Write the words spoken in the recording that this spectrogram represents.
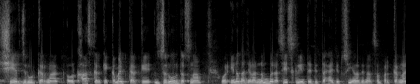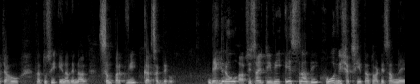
ਸ਼ੇਅਰ ਜ਼ਰੂਰ ਕਰਨਾ ਔਰ ਖਾਸ ਕਰਕੇ ਕਮੈਂਟ ਕਰਕੇ ਜ਼ਰੂਰ ਦੱਸਣਾ ਔਰ ਇਹਨਾਂ ਦਾ ਜਿਹੜਾ ਨੰਬਰ ਅਸੀਂ ਸਕਰੀਨ ਤੇ ਦਿੱਤਾ ਹੈ, ਜੇ ਤੁਸੀਂ ਇਹਨਾਂ ਦੇ ਨਾਲ ਸੰਪਰਕ ਕਰਨਾ ਚਾਹੋ, ਤਾਂ ਤੁਸੀਂ ਇਹਨਾਂ ਦੇ ਨਾਲ ਸੰਪਰਕ ਵੀ ਕਰ ਸਕਦੇ ਹੋ। ਦੇਖਦੇ ਰਹੋ ਆਪਸੀ ਸਾਇੰਸ ਟੀਵੀ ਇਸ ਤਰ੍ਹਾਂ ਦੀ ਹੋਰ ਵੀ ਸ਼ਖਸੀਅਤਾਂ ਤੁਹਾਡੇ ਸਾਹਮਣੇ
